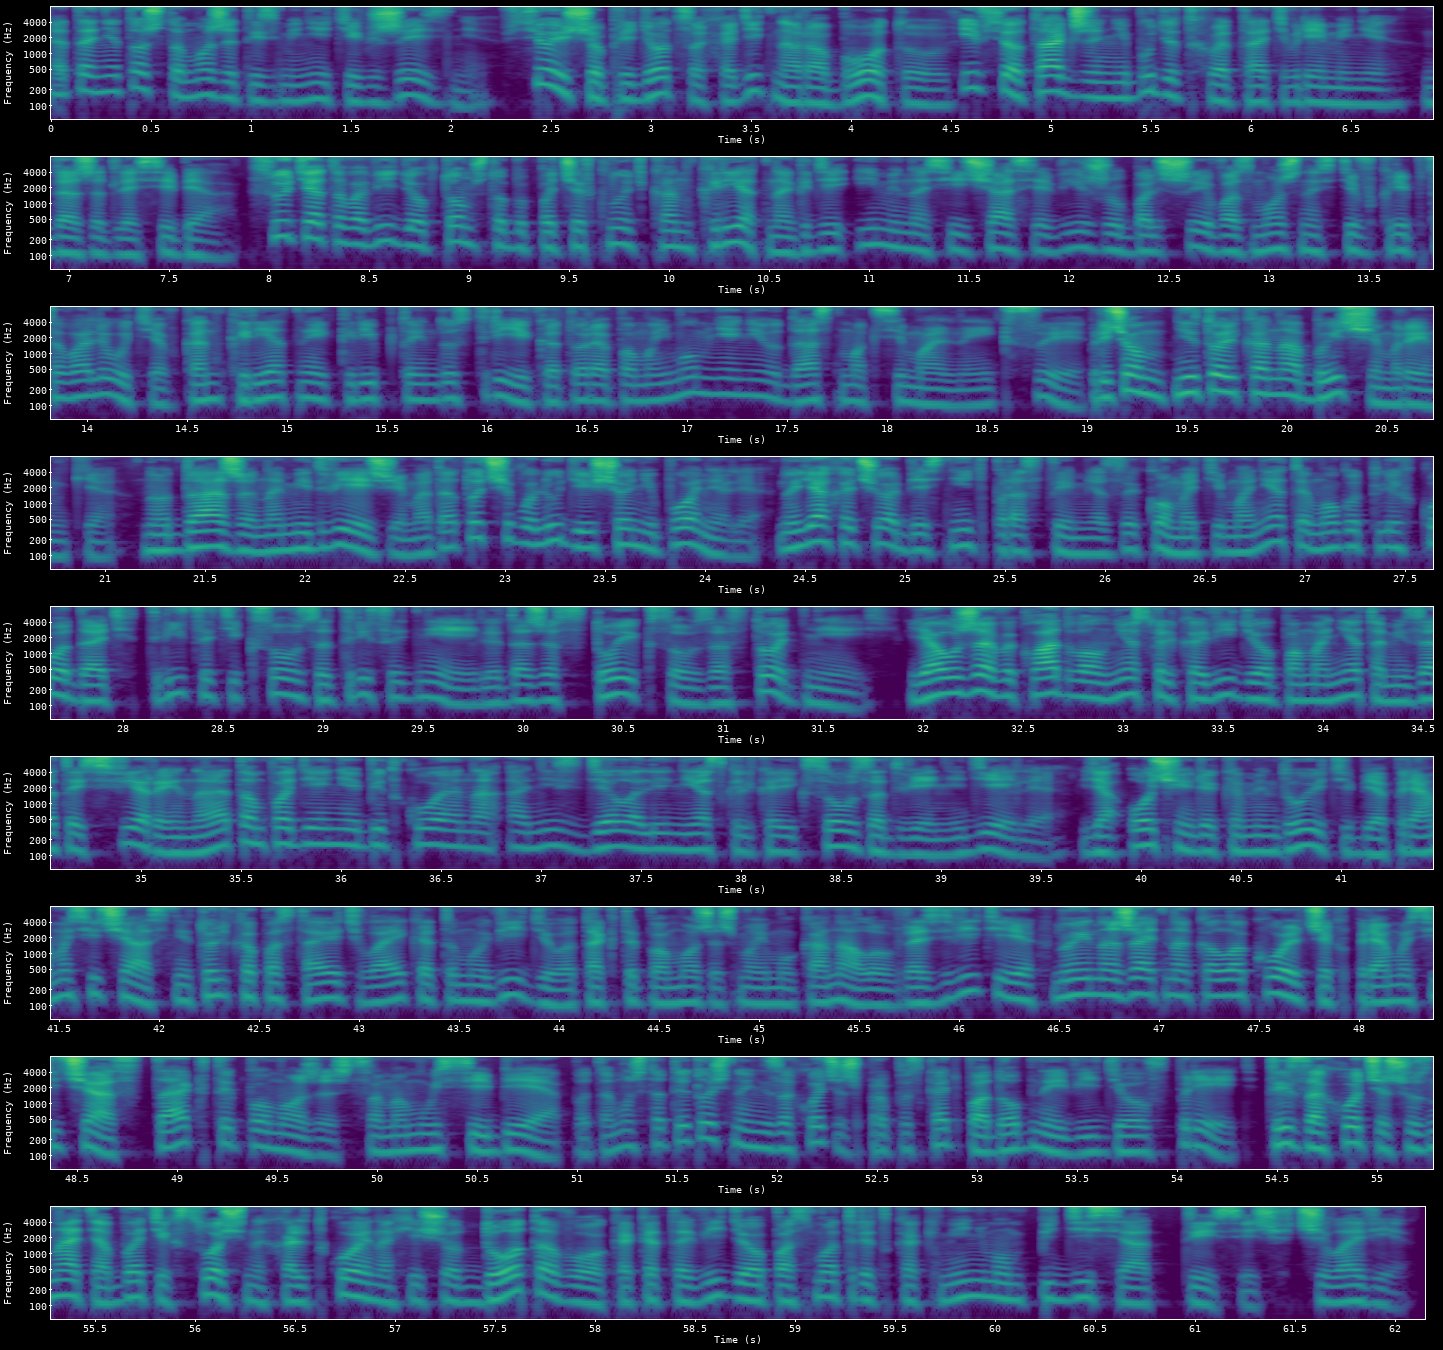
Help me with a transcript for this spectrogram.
Это не то, что может изменить их жизни. Все еще придется ходить на работу, и все так же не будет хватать времени даже для себя. Суть этого видео в том, чтобы подчеркнуть конкретно, где именно сейчас я вижу большие возможности в криптовалюте, в конкретной криптоиндустрии, которая, по моему мнению, даст максимальные иксы. Причем не только на бычьем рынке, но даже на медвежьем. Это то, чего люди еще не поняли. Но я хочу объяснить простым языком. Эти монеты могут легко дать 30 иксов за 30 дней или даже 100 иксов за 100 дней. Я уже выкладывал несколько видео по монетам из этой сферы, и на этом падении биткоина они сделали несколько иксов за 2 недели. Я очень рекомендую тебе прямо сейчас не только поставить лайк этому видео, так ты поможешь моему каналу в развитии, но и нажать на колокольчик прямо сейчас, так ты поможешь самому себе, потому что ты точно не захочешь пропускать подобные видео впредь. Ты захочешь узнать об этих сочных альткоинах еще до того, как это видео по посмотрит как минимум 50 тысяч человек.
